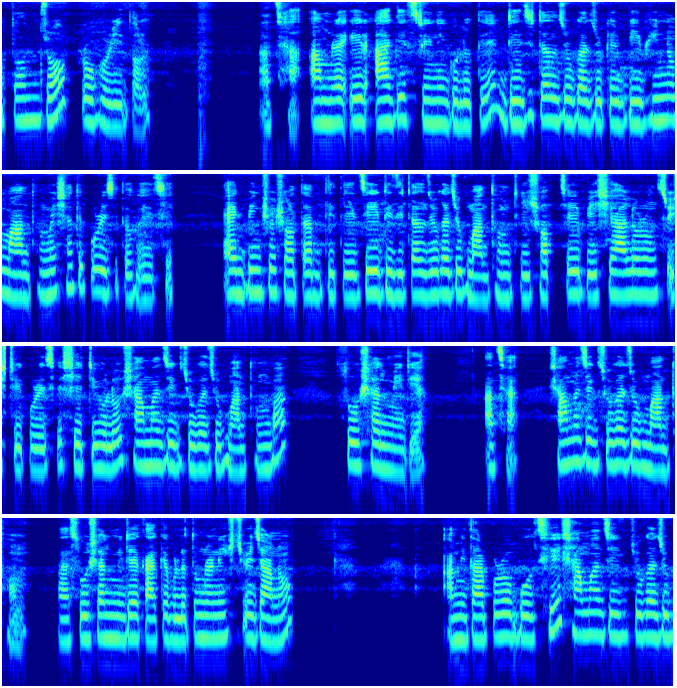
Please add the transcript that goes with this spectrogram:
অতন্ত্র প্রহরী দল। আচ্ছা আমরা এর আগে শ্রেণীগুলোতে ডিজিটাল যোগাযোগের বিভিন্ন মাধ্যমের সাথে পরিচিত হয়েছি। একবিংশ শতাব্দীতে যে ডিজিটাল যোগাযোগ মাধ্যমটি সবচেয়ে বেশি আলোড়ন সৃষ্টি করেছে সেটি হলো সামাজিক যোগাযোগ মাধ্যম বা সোশ্যাল মিডিয়া। আচ্ছা সামাজিক যোগাযোগ মাধ্যম বা সোশ্যাল মিডিয়া কাকে বলে তোমরা নিশ্চয়ই জানো? আমি তারপরেও বলছি, সামাজিক যোগাযোগ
